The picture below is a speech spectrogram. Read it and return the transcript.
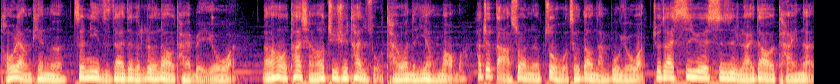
头两天呢，真理子在这个热闹台北游玩，然后他想要继续探索台湾的样貌嘛，他就打算呢坐火车到南部游玩。就在四月四日来到台南，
